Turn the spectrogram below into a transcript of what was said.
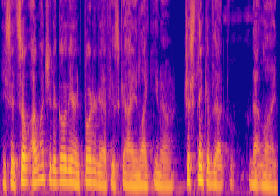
He said, so I want you to go there and photograph this guy, and like you know, just think of that that line.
